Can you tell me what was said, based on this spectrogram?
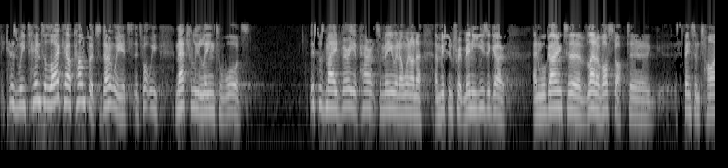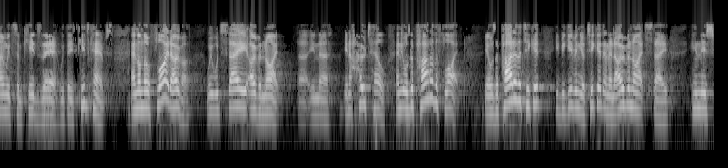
It's because we tend to like our comforts, don't we? It's, it's what we naturally lean towards. This was made very apparent to me when I went on a, a mission trip many years ago. And we are going to Vladivostok to spend some time with some kids there, with these kids' camps. And on the flight over, we would stay overnight uh, in a in a hotel, and it was a part of the flight. It was a part of the ticket. You'd be given your ticket and an overnight stay in this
